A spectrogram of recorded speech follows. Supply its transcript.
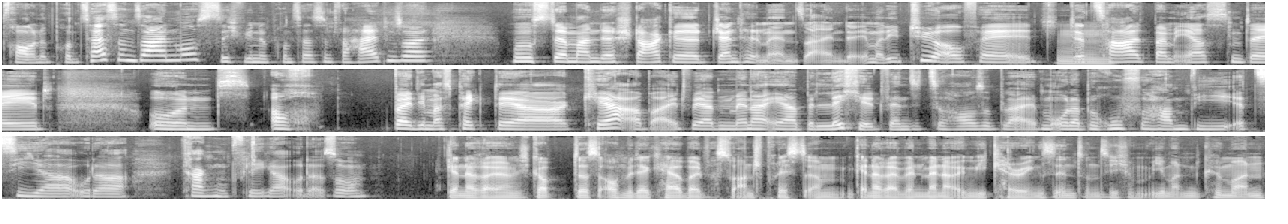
Frau eine Prinzessin sein muss, sich wie eine Prinzessin verhalten soll, muss der Mann der starke Gentleman sein, der immer die Tür aufhält, mhm. der zahlt beim ersten Date und auch bei dem Aspekt der Care-Arbeit werden Männer eher belächelt, wenn sie zu Hause bleiben oder Berufe haben wie Erzieher oder Krankenpfleger oder so. Generell, ich glaube, das auch mit der Care-Arbeit, was du ansprichst, ähm, generell, wenn Männer irgendwie caring sind und sich um jemanden kümmern,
